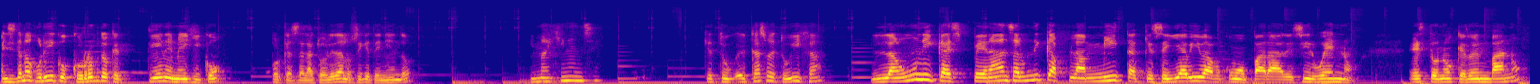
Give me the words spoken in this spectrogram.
el sistema jurídico corrupto que tiene México, porque hasta la actualidad lo sigue teniendo, imagínense que el caso de tu hija, la única esperanza, la única flamita que seguía viva como para decir, bueno, esto no quedó en vano,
